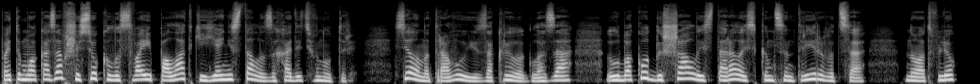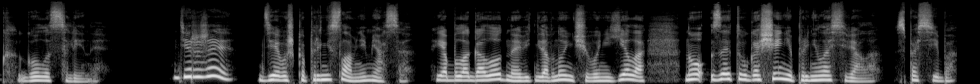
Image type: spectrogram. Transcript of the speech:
поэтому, оказавшись около своей палатки, я не стала заходить внутрь. Села на траву и закрыла глаза, глубоко дышала и старалась концентрироваться, но отвлек голос Лины. «Держи!» Девушка принесла мне мясо. Я была голодная, ведь недавно ничего не ела, но за это угощение принялась вяло. Спасибо.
